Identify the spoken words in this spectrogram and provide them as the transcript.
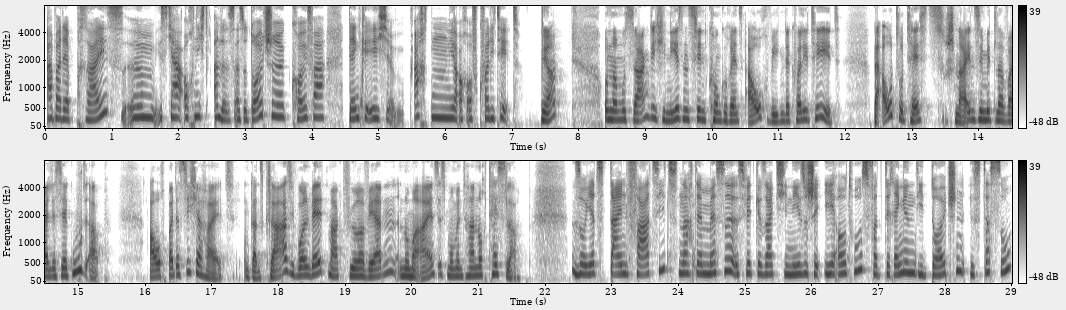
Aber der Preis ähm, ist ja auch nicht alles. Also deutsche Käufer, denke ich, ähm, achten ja auch auf Qualität. Ja. Und man muss sagen, die Chinesen sind Konkurrenz auch wegen der Qualität. Bei Autotests schneiden sie mittlerweile sehr gut ab. Auch bei der Sicherheit. Und ganz klar, sie wollen Weltmarktführer werden. Nummer eins ist momentan noch Tesla. So, jetzt dein Fazit nach der Messe. Es wird gesagt, chinesische E-Autos verdrängen die deutschen. Ist das so?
